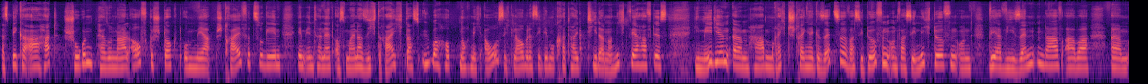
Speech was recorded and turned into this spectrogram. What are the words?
Das BKA hat schon Personal aufgestockt, um mehr Streife zu gehen im Internet. Aus meiner Sicht reicht das überhaupt noch nicht aus. Ich glaube, dass die Demokratie da noch nicht wehrhaft ist. Die Medien ähm, haben recht strenge Gesetze, was sie dürfen und was sie nicht dürfen und wer wie senden darf. Aber ähm,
